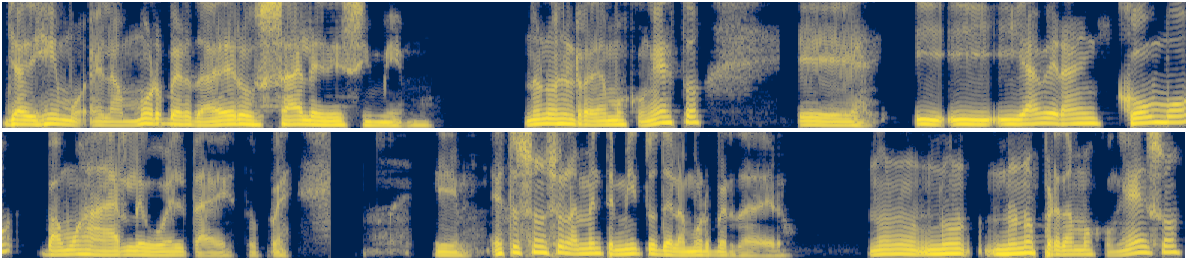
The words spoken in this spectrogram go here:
Ya dijimos, el amor verdadero sale de sí mismo. No nos enredemos con esto eh, y, ya verán cómo vamos a darle vuelta a esto. Pues. Eh, estos son solamente mitos del amor verdadero. No, no, no nos perdamos con eso.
